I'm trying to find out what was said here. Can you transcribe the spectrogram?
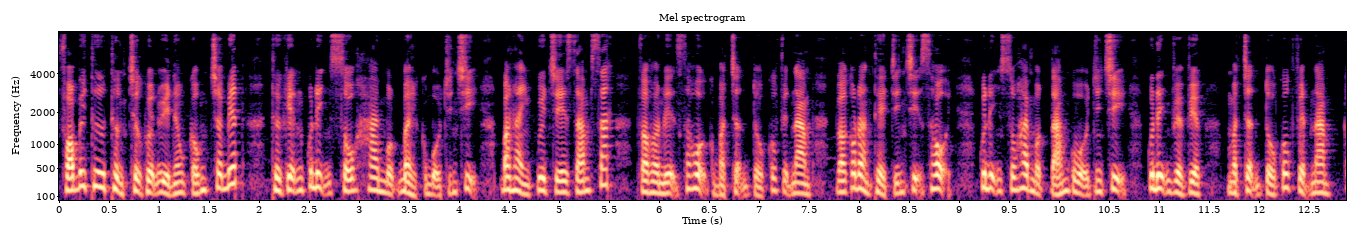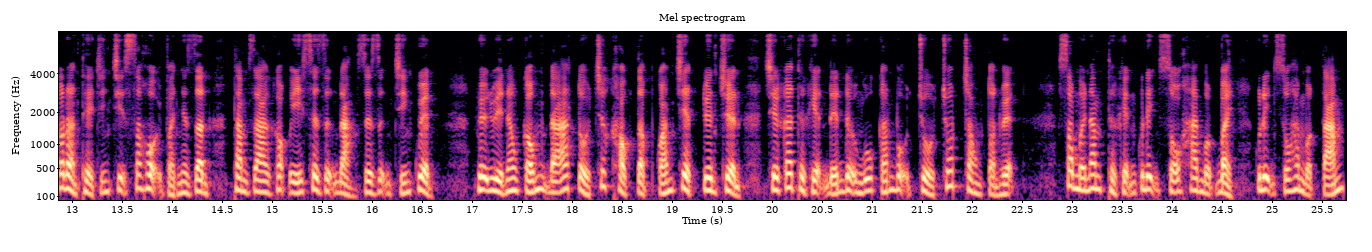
Phó Bí thư Thường trực huyện ủy Nông Cống cho biết, thực hiện quyết định số 217 của Bộ Chính trị ban hành quy chế giám sát và phản biện xã hội của Mặt trận Tổ quốc Việt Nam và các đoàn thể chính trị xã hội, quyết định số 218 của Bộ Chính trị quy định về việc Mặt trận Tổ quốc Việt Nam, các đoàn thể chính trị xã hội và nhân dân tham gia góp ý xây dựng Đảng, xây dựng chính quyền. Huyện ủy Nông Cống đã tổ chức học tập quán triệt tuyên truyền, triển khai thực hiện đến đội ngũ cán bộ chủ chốt trong toàn huyện sau 10 năm thực hiện quyết định số 217, quyết định số 218,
